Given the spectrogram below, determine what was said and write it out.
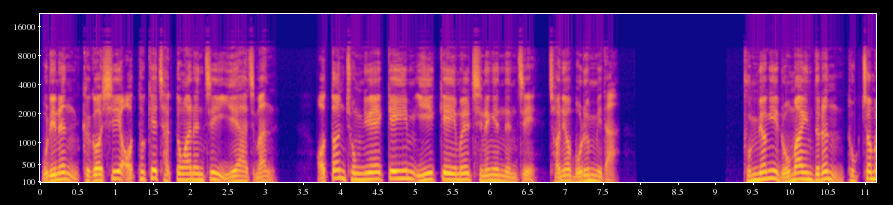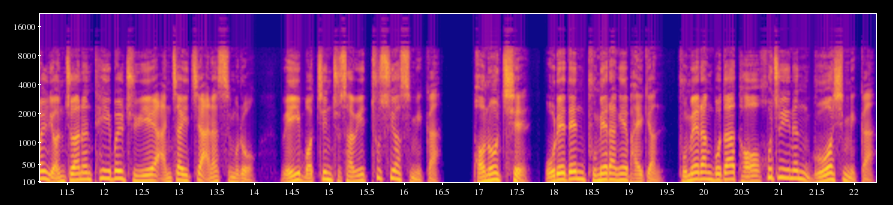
우리는 그것이 어떻게 작동하는지 이해하지만 어떤 종류의 게임 이 게임을 진행했는지 전혀 모릅니다. 분명히 로마인들은 독점을 연주하는 테이블 주위에 앉아있지 않았으므로 왜 이 멋진 주사위 투수였습니까? 번호 7. 오래된 부메랑의 발견. 부메랑보다 더 호주인은 무엇입니까?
